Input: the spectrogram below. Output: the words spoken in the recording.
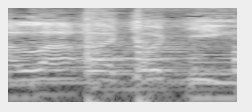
Ala ajojing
